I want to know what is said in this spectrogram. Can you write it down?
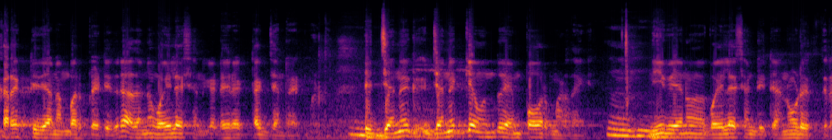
ಕರೆಕ್ಟ್ ಇದೆಯಾ ನಂಬರ್ ಪ್ಲೇಟ್ ಇದ್ರೆ ಅದನ್ನ ವೈಲೇಷನ್ಗೆ ಡೈರೆಕ್ಟ್ ಆಗಿ ಜನರೇಟ್ ಮಾಡ್ತೀವಿ. ಇದು ಜನಕ್ಕೆ ಜನಕ್ಕೆ ಒಂದು ಎಂಪವರ್ ಮಾಡ್ದಂಗೆ. ನೀವೇನೋ ವೈಲೇಷನ್ ಡಿಟೇಲ್ ನೋಡಿರ್ತೀರ?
